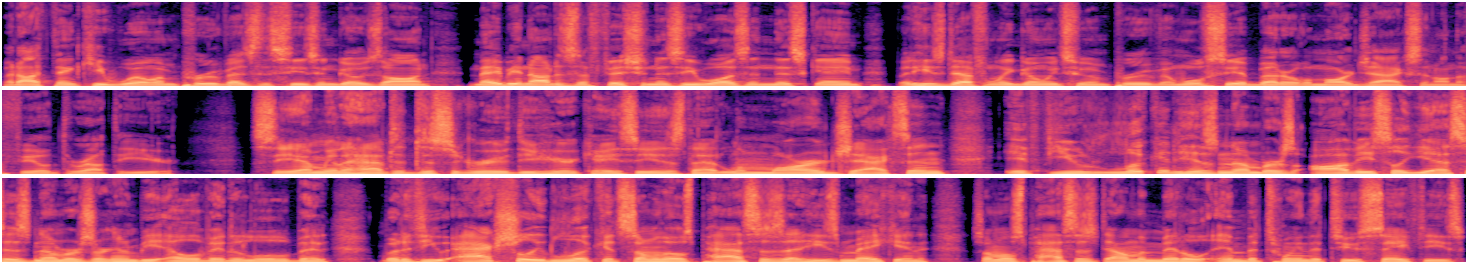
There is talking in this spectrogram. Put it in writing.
but I think he will improve as the season goes on. Maybe not as efficient as he was in this game, but he's definitely going to improve, and we'll see a better Lamar Jackson on the field throughout the year. See, I'm going to have to disagree with you here, Casey. Is that Lamar Jackson, if you look at his numbers, obviously, yes, his numbers are going to be elevated a little bit. But if you actually look at some of those passes that he's making, some of those passes down the middle, in between the two safeties,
